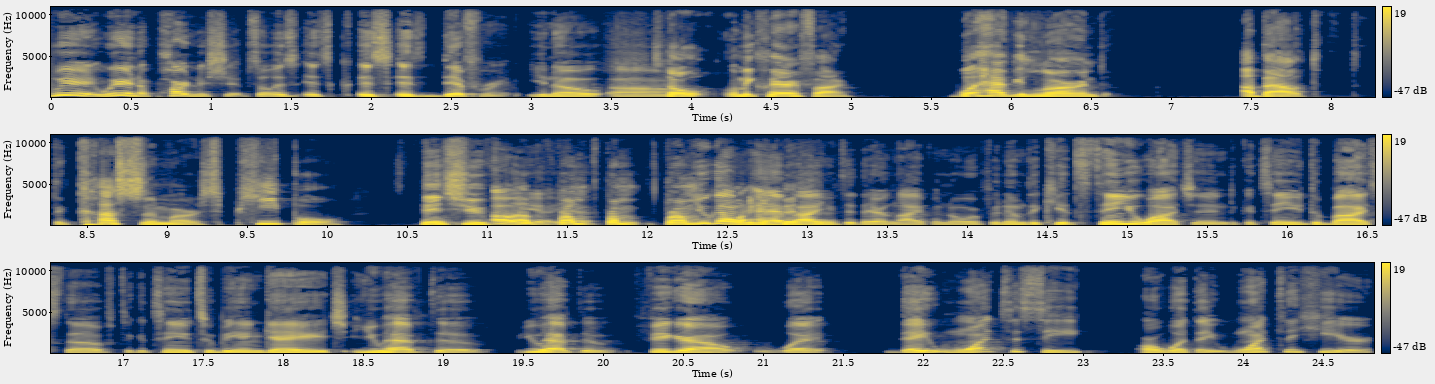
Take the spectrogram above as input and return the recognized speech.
we're we're in a partnership, so it's it's it's it's different. You know. Um, So let me clarify. What have you learned about the customers, people, since you've Oh, uh, yeah, from yeah. from from you gotta add value to their life in order for them to continue watching, to continue to buy stuff, to continue to be engaged. You have to you have to figure out what they want to see or what they want to hear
